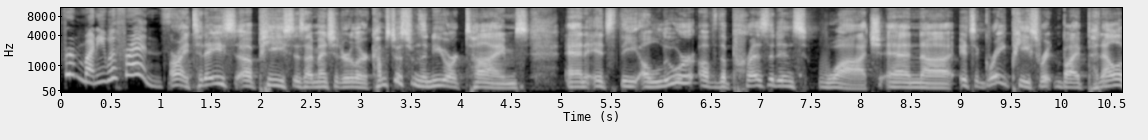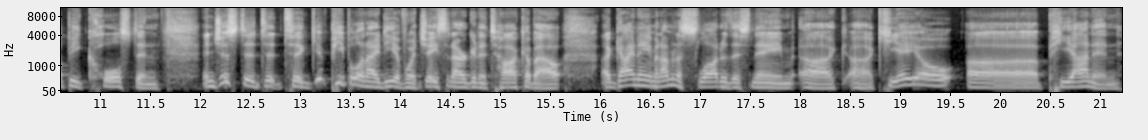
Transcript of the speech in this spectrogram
for Money with Friends. All right, today's uh, piece, as I mentioned earlier, comes to us from the New York Times, and it's The Allure of the President's Watch. And uh, it's a great piece written by Penelope Colston. And just to, to, to, give people an idea of what Jason and I are going to talk about, a guy named, and I'm going to slaughter this name, uh, uh, Kieo uh, Pianin,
